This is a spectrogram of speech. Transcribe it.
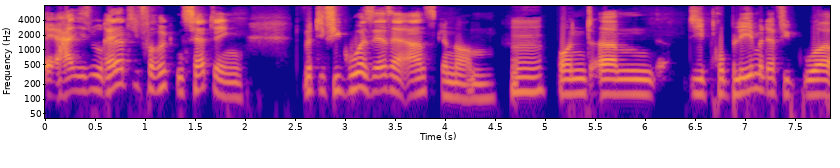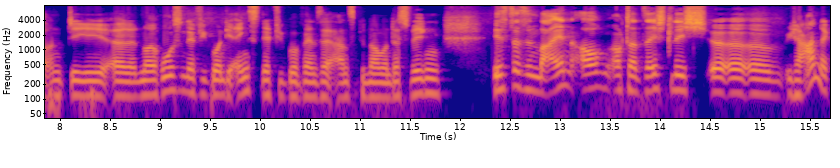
ja, in diesem relativ verrückten Setting wird die Figur sehr, sehr ernst genommen. Mhm. Und ähm, die Probleme der Figur und die äh, Neurosen der Figur und die Ängste der Figur werden sehr ernst genommen. Und deswegen ist das in meinen Augen auch tatsächlich äh, äh, ja eine,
